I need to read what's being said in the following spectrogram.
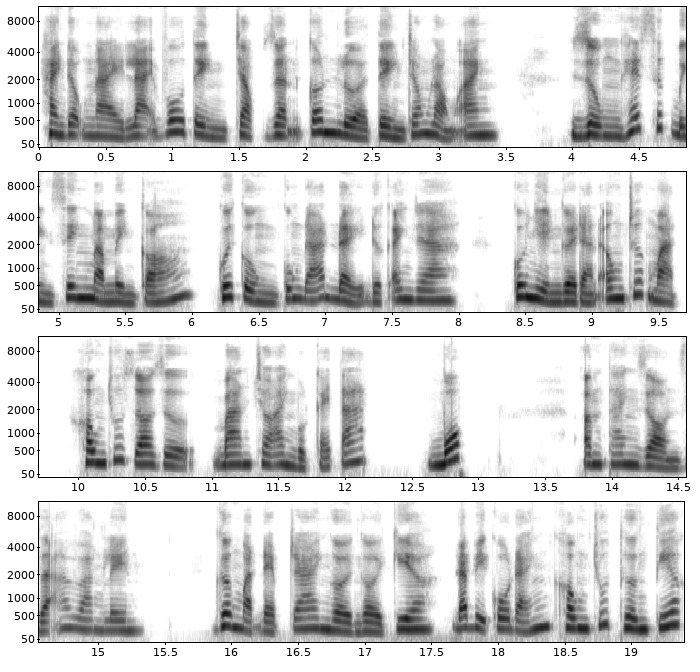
Hành động này lại vô tình chọc giận cơn lửa tình trong lòng anh. Dùng hết sức bình sinh mà mình có, cuối cùng cũng đã đẩy được anh ra. Cô nhìn người đàn ông trước mặt, không chút do dự, ban cho anh một cái tát. Bốp! Âm thanh giòn giã vang lên. Gương mặt đẹp trai ngời ngời kia đã bị cô đánh không chút thương tiếc.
